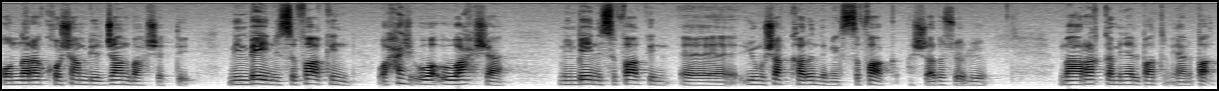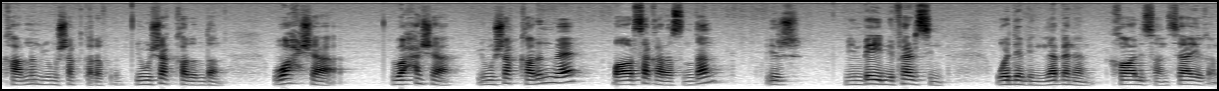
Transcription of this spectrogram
onlara koşan bir can bahşetti. Min beyni sıfakin ve vahşa min beyni sıfakin yumuşak karın demek. Sıfak aşağıda söylüyor. Ma rakka minel batın yani karnın yumuşak tarafı. Yumuşak karından. vahşa vahaşa yumuşak karın ve bağırsak arasından bir min beyni fersin ve de bin lebenen halisan sayigan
